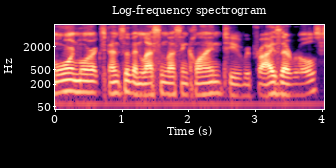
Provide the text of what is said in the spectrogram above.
more and more expensive and less and less inclined to reprise their roles,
